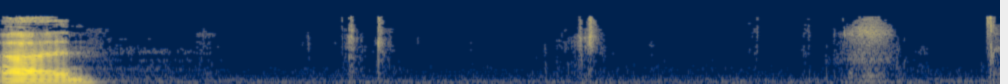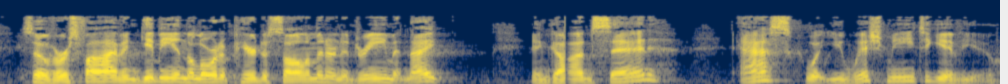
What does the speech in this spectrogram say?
Um, So, verse 5 In Gibeon, the Lord appeared to Solomon in a dream at night, and God said, Ask what you wish me to give you.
